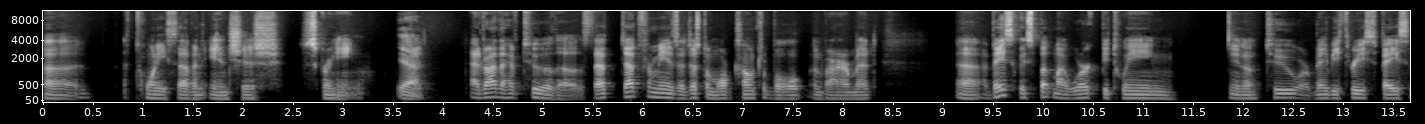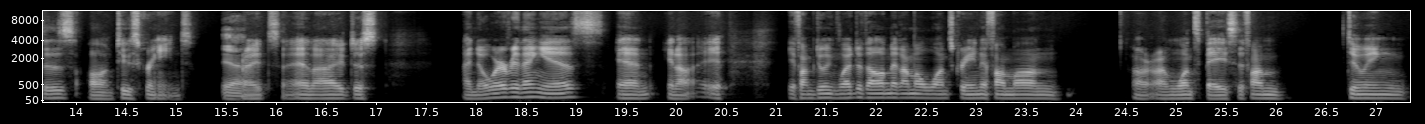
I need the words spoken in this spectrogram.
a, a 27 inchish screen. Yeah. Right? I'd rather have two of those. That that for me is a, just a more comfortable environment. Uh, I basically split my work between you know two or maybe three spaces on two screens. Yeah. Right. And I just I know where everything is, and you know if if I'm doing web development, I'm on one screen. If I'm on or on one space, if I'm doing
